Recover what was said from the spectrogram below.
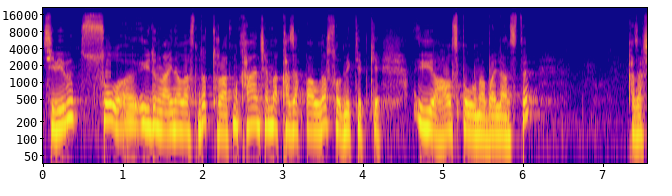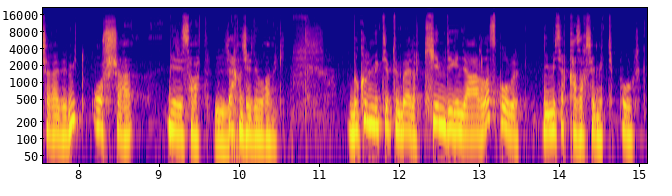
Себебі сол үйдің айналасында тұратын қаншама қазақ балалар сол мектепке үйі алыс болуына байланысты қазақшаға бермейді орысшаға бере салады. Жақын жерде болғаннан кейін бүкіл мектептің барлығы кем дегенде аралас болу керек немесе қазақша мектеп болу керек.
